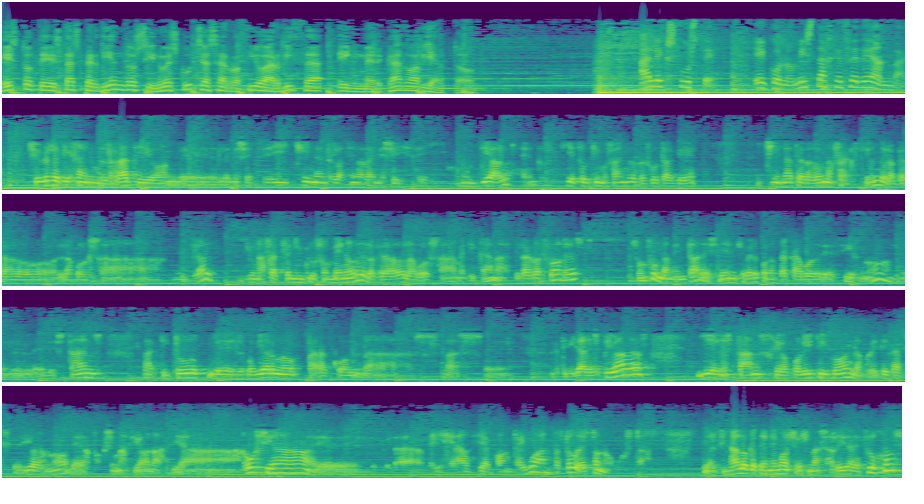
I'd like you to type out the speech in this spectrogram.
Esto te estás perdiendo si no escuchas a Rocío Arbiza en Mercado Abierto. Alex Fuste, economista jefe de Anbank. Si uno se fija en el ratio del MSCI China en relación al MSCI mundial, en los 10 últimos años resulta que China te ha dado una fracción de lo que ha dado la bolsa mundial y una fracción incluso menor de lo que ha dado la bolsa americana. Y las razones son fundamentales y tienen que ver con lo que acabo de decir, ¿no? El, stance, la actitud del gobierno para con las, eh, actividades privadas y el stance geopolítico y la política exterior, ¿no? De aproximación hacia Rusia, eh, la beligerancia con Taiwán, pues todo esto no gusta. Y al final lo que tenemos es una salida de flujos,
